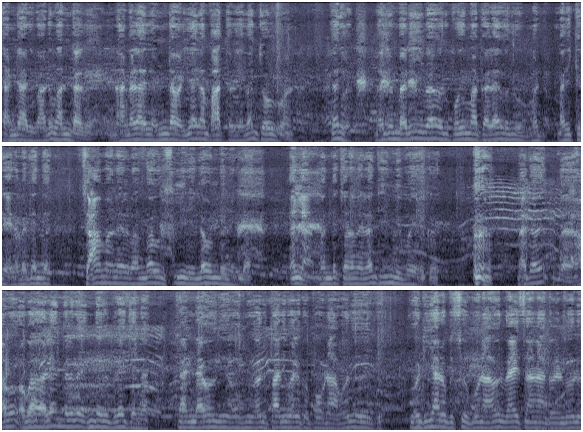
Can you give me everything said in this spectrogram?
சண்டாடிப்பாடு வந்தது. நாங்கள் அதில் நின்ற வழியாக எல்லாம் பார்த்ததையே தான் சொல்கிறோம் சரி. மற்றும்படி இவன் ஒரு பொதுமக்களை ஒரு மதிக்கிறேன். மற்ற இந்த சாமானில் வந்தால் ஒரு சீரியலில் ஒன்றும் இல்லை. என்ன? வந்த சிலமெல்லாம் திரும்பி போயிருக்கு. மற்றது அவங்கள எங்களுக்கு எந்த ஒரு பிரச்சனை. சண்டை ஒரு ஒரு பதிவுகளுக்கு போனால் ஒரு ஒரு டிஆர் ஆஃபீஸுக்கு போனால் ஒரு வயசானாக்கள் ஒரு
